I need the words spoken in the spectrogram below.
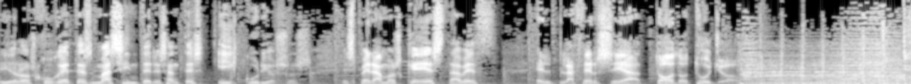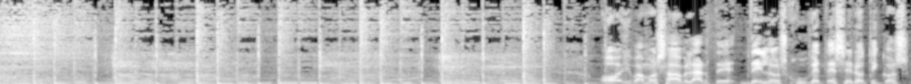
y de los juguetes más interesantes y curiosos. Esperamos que esta vez el placer sea todo tuyo. Hoy vamos a hablarte de los juguetes eróticos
